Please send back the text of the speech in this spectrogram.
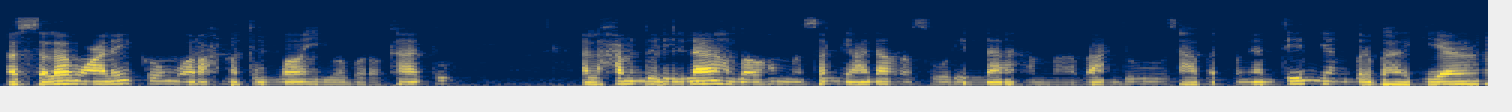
Assalamualaikum warahmatullahi wabarakatuh. Alhamdulillah, Allahumma salli ala rasulillah amma ba'du. Sahabat pengantin yang berbahagia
